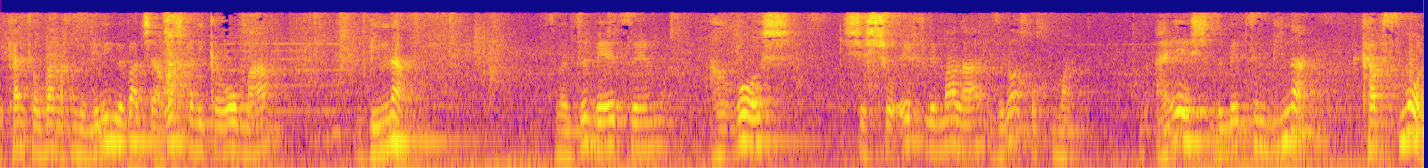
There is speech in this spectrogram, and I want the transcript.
וכאן כמובן אנחנו מבינים לבד שהראש כאן עיקרו מה? בינה. זאת אומרת, זה בעצם הראש ששואף למעלה, זה לא החוכמה. האש זה בעצם בינה, קו שמאל.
